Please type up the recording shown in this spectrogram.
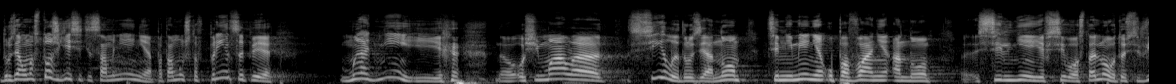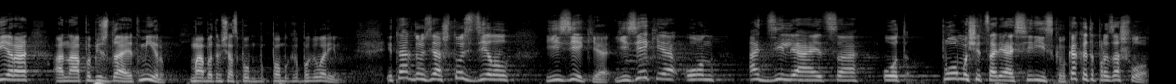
друзья, у нас тоже есть эти сомнения, потому что, в принципе, мы одни, и очень мало силы, друзья, но, тем не менее, упование, оно сильнее всего остального. То есть вера, она побеждает мир. Мы об этом сейчас поговорим. Итак, друзья, что сделал Езекия? Езекия, он отделяется от помощи царя Ассирийского. Как это произошло?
